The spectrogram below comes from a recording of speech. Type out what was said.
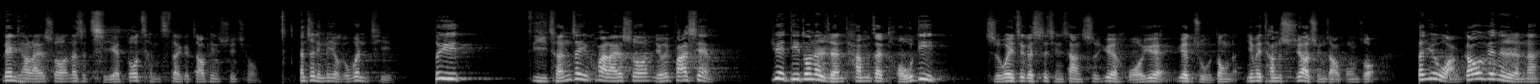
链条来说，那是企业多层次的一个招聘需求。但这里面有个问题，对于底层这一块来说，你会发现，越低端的人他们在投递职位这个事情上是越活跃、越主动的，因为他们需要寻找工作。但越往高边的人呢，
